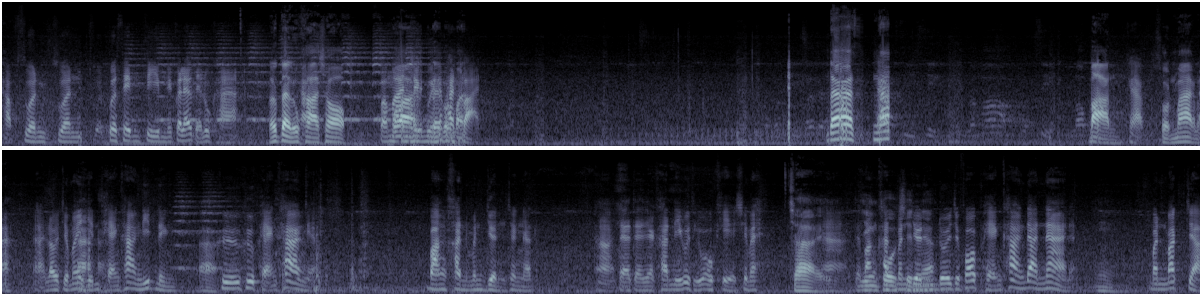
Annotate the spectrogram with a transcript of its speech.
ครับส่วนส่วนส่วนเปอร์เซ็นต์ฟิล์มเนี่ยก็แล้วแต่ลูกค้า แล้วแต่ลูกค้าชอบประมาณว่าหนึ่งหมื่นได้ประพันมาณบาทหน้าหน้า บานครับส่วนมากนะ อ่าเราจะไม่เห็นอ่าแผงข้างนิดนึง อ่า คือคือแผงข้างเนี่ยบางคันมันเยินช่างนั้นอ่าแต่แต่อย่างคันนี้ก็ถือว่าโอเคใช่ไหมใช่อ่าแต่ยิ่บางงคัพนวกมันชิ้นเยินเนี้ยโดยเฉพาะแผงข้างด้านหน้าเนี่ยอืมมันมักจะ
